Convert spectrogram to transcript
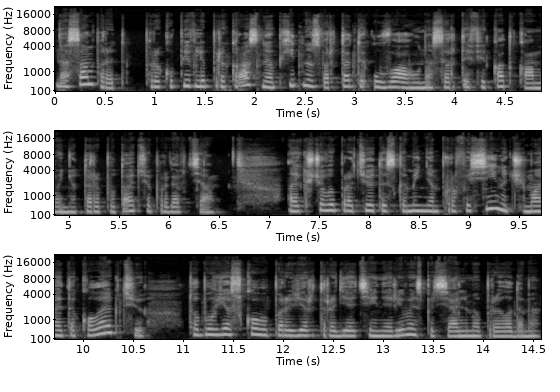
Насамперед, при купівлі прикрас необхідно звертати увагу на сертифікат каменю та репутацію продавця. А якщо ви працюєте з камінням професійно чи маєте колекцію, то обов'язково перевірте радіаційний рівень спеціальними приладами.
